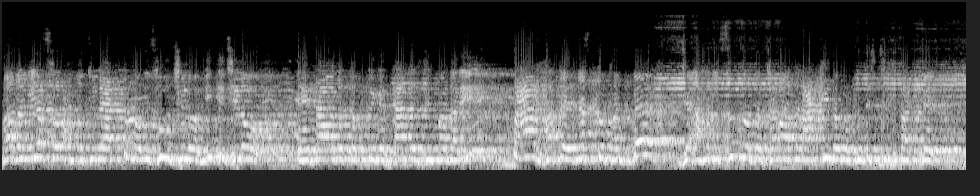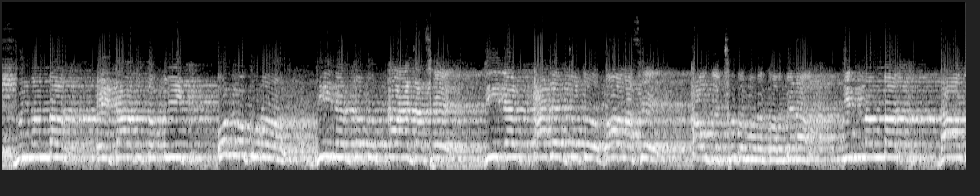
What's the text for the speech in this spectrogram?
মাওলানা ইলিয়াস রহমতুল্লাহ এক নম্বর উসুল ছিল, নীতি ছিল। এই দাওয়াতের তবলিগের কাজের জিম্মাদারি। তার হাতে ন্যস্ত থাকবে যে আহলে সুন্নাত জামাতের আকীদা প্রতিষ্ঠিত থাকবে দুই নম্বর এই দাওয়াত তবলিগ অন্য কোন দিনের যত কাজ আছে দিনের কাজের যত দল আছে কাউকে ছোট মনে করবে না তিন নম্বর দাওয়াত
